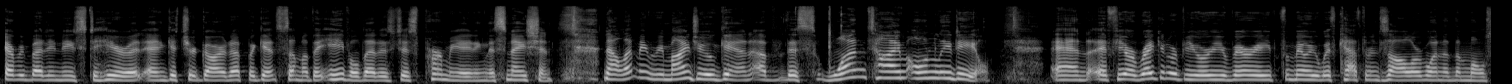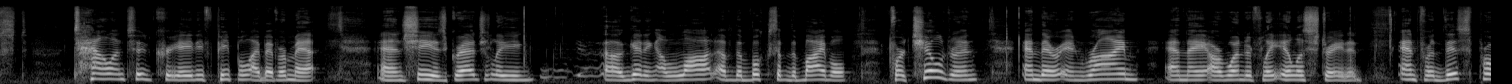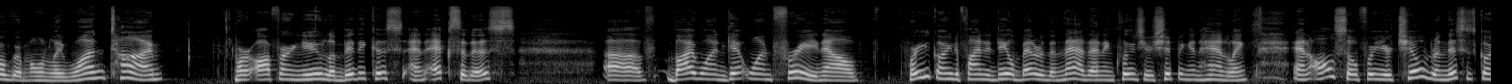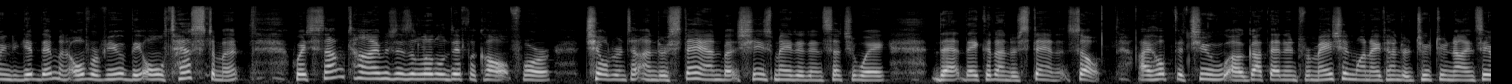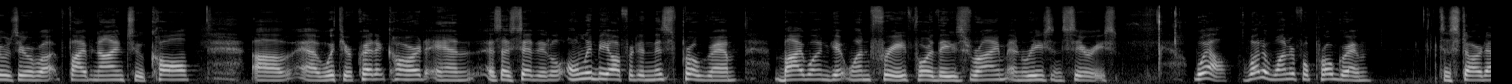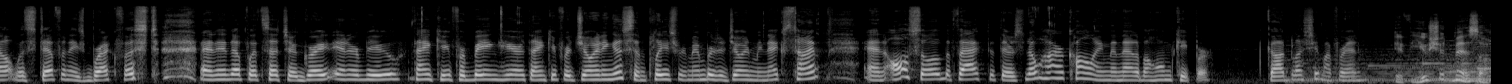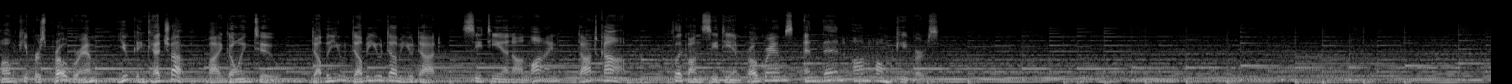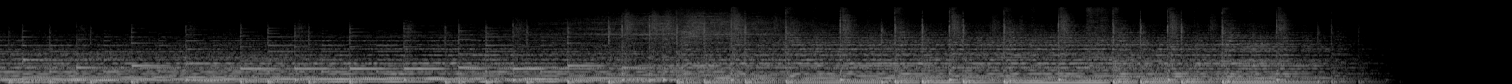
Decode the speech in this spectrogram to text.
Everybody needs to hear it and get your guard up against some of the evil that is just permeating this nation. Now, let me remind you again of this one time only deal. And if you're a regular viewer, you're very familiar with Catherine Zoller, one of the most talented, creative people I've ever met. And she is gradually uh, getting a lot of the books of the Bible for children, and they're in rhyme and they are wonderfully illustrated. And for this program, only one time, we're offering you Leviticus and Exodus. Uh, buy one, get one free. Now, where are you going to find a deal better than that? That includes your shipping and handling. And also for your children, this is going to give them an overview of the Old Testament, which sometimes is a little difficult for children to understand, but she's made it in such a way that they could understand it. So I hope that you uh, got that information 1 800 229 0059 to call. Uh, uh, with your credit card, and as I said, it'll only be offered in this program buy one, get one free for these Rhyme and Reason series. Well, what a wonderful program to start out with Stephanie's breakfast and end up with such a great interview. Thank you for being here. Thank you for joining us. And please remember to join me next time. And also the fact that there's no higher calling than that of a homekeeper. God bless you, my friend. If you should miss a Homekeepers program, you can catch up by going to www.ctnonline.com. Click on CTN Programs and then on Homekeepers.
